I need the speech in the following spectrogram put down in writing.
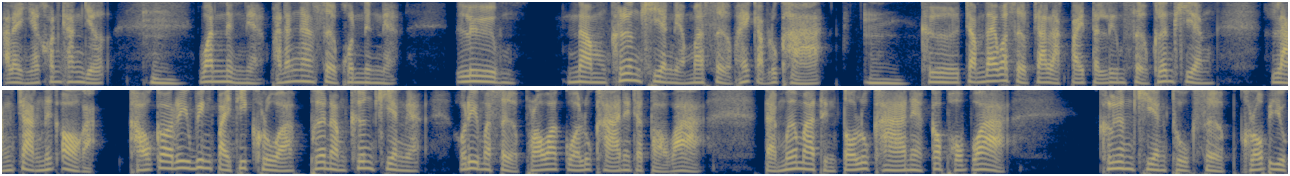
อะไรอย่างเงี้ยค่อนข้างเยอะอืม วันหนึ่งเนี่ยพนักงานเสิร์ฟคนหนึ่งเนี่ย ลืมนำเครื่องเคียงเนี่ยมาเสิร์ฟให้กับลูกค้าอืมคือจำได้ว่าเสิร์ฟจานหลักไปแต่ลืมเสิร์ฟเครื่องเคียง หลังจากนึกออกอะเขาก็รีบวิ่งไปที่ครัว เพื่อนำเครื่องเคียงเนี่ยรีบมาเสิร์ฟเพราะว่ากลัวลูกค้าเนี่ยจะต่อว่า แต่เมื่อมาถึงโต๊ะลูกค้าเนี่ยก็พบว่า เครื่องเคียงถูกเสิร์ฟครบอยู่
